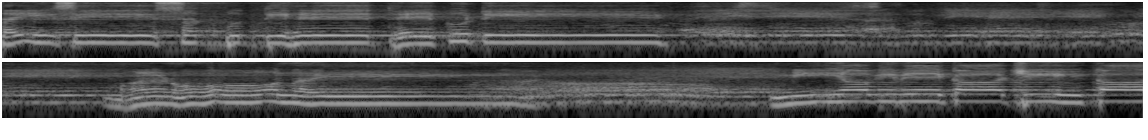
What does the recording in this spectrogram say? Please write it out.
تیسی ست بدھی ہے کھو نئی می اوکی کا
